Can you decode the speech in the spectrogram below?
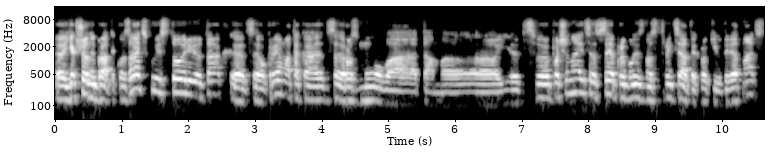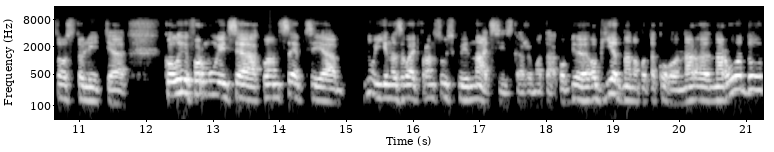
Е, Якщо не брати козацьку історію, так е, це окрема така це розмова. Там це починається все приблизно з 30-х років 19 століття, коли формується концепція. Ну, її називають французької нації, скажімо так, об'єднаного такого нар- народу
